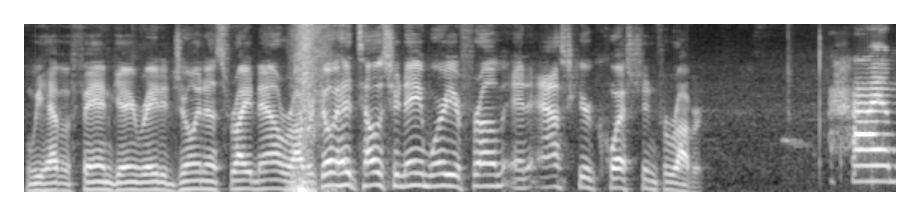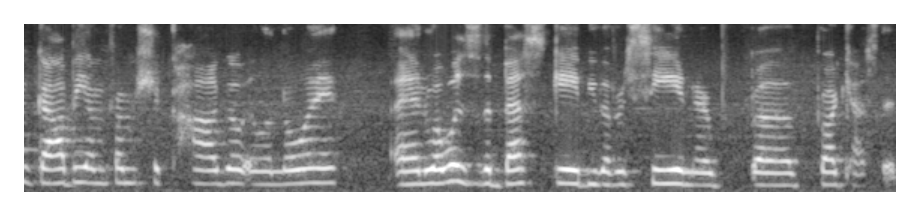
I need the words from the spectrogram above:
We have a fan getting ready to join us right now. Robert, go ahead, tell us your name, where you're from, and ask your question for Robert. Hi, I'm Gabi. I'm from Chicago, Illinois. And what was the best game you've ever seen or uh, broadcasted?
